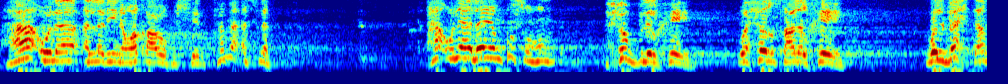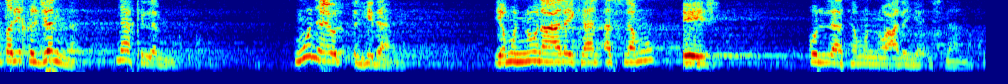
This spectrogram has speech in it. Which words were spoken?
هؤلاء الذين وقعوا في الشرك كما أسلف هؤلاء لا ينقصهم حب للخير وحرص على الخير والبحث عن طريق الجنة لكن لم يوفق. منعوا الهداية. يمنون عليك أن أسلموا؟ إيش؟ قل لا تمنوا علي إسلامكم.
